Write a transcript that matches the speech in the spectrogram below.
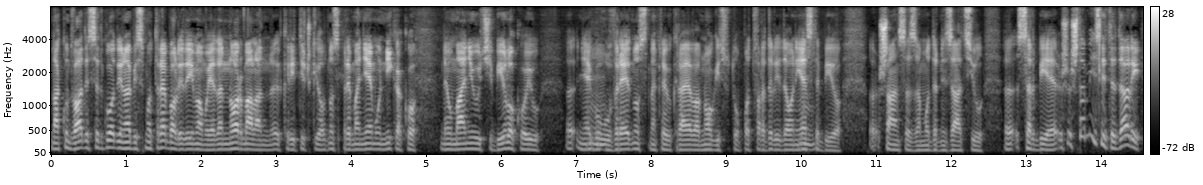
nakon 20 godina bismo trebali da imamo jedan normalan kritički odnos prema njemu, nikako ne umanjujući bilo koju e, njegovu mm. vrednost, na kraju krajeva mnogi su to potvrdili da on mm. jeste bio e, šansa za modernizaciju e, Srbije. Šta mislite, da li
